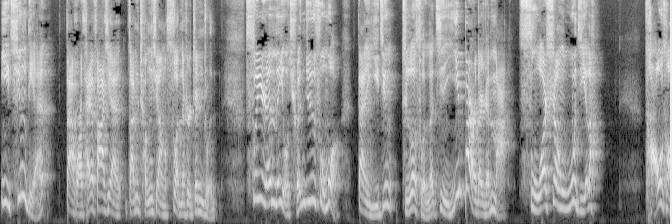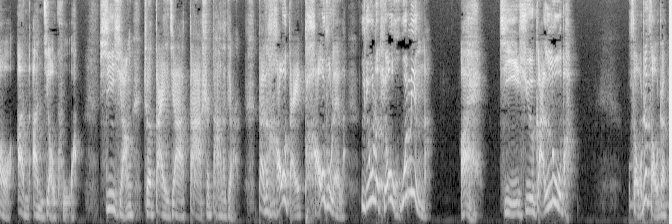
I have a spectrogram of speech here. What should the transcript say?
一清点，大伙儿才发现咱们丞相算的是真准，虽然没有全军覆没，但已经折损了近一半的人马。所剩无几了，曹操暗暗叫苦啊，心想这代价大是大了点儿，但好歹逃出来了，留了条活命呢。哎，继续赶路吧。走着走着，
